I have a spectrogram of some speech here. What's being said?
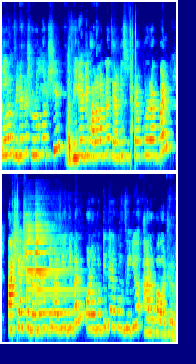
চলুন ভিডিওটা শুরু করছি। ভিডিওটি ভালো লাগলে চ্যানেলটি সাবস্ক্রাইব করে রাখবেন। পাশে আসা বেল বাটনটি বাজিয়ে দিবেন। পরবর্তীতে এরকম ভিডিও আরও পাওয়ার জন্য।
